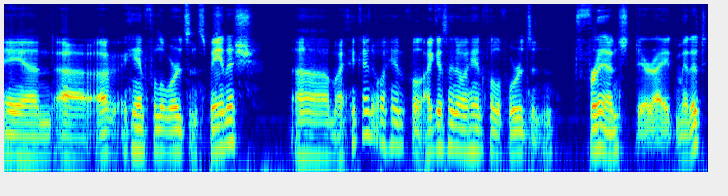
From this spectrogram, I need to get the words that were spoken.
and uh, a handful of words in Spanish. Um, I think I know a handful. I guess I know a handful of words in French. Dare I admit it?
